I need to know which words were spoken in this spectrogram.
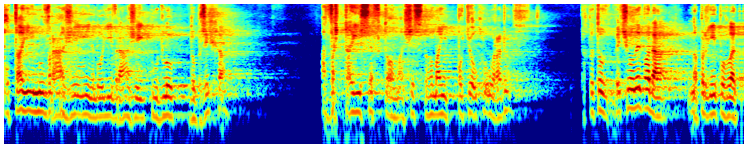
potají mu vrážejí nebo jí vrážejí kudlu do břicha a vrtají se v tom, až z toho mají potěuchlou radost. Takhle to většinou nepadá na první pohled,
